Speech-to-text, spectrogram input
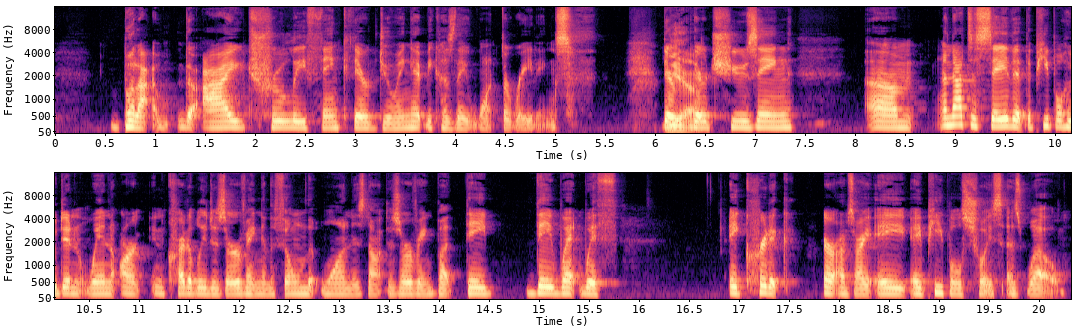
but i the, i truly think they're doing it because they want the ratings they're Yeah. they're choosing um and not to say that the people who didn't win aren't incredibly deserving and the film that won is not deserving but they they went with a critic or i'm sorry a a people's choice as well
